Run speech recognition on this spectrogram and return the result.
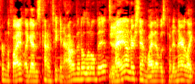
from the fight. Like I was kind of taken out of it a little bit, and I didn't understand why that was put in there. Like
